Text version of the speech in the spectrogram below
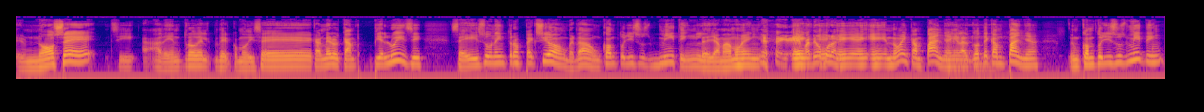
no sé si adentro del, del, como dice Carmelo, el Camp Pierluisi, se hizo una introspección, ¿verdad? Un Come to Jesus meeting, le llamamos en, El Partido Popular. en- no en campaña, en el argot de campaña, un Come to Jesus meeting,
